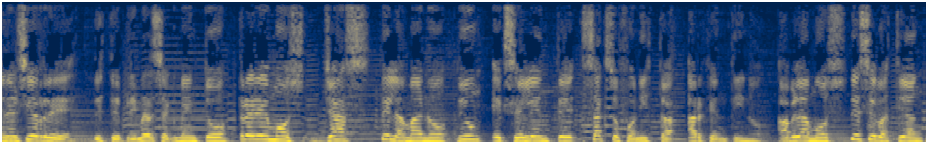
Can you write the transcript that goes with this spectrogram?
En el cierre de este primer segmento traeremos jazz de la mano de un excelente saxofonista argentino. Hablamos de Sebastián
